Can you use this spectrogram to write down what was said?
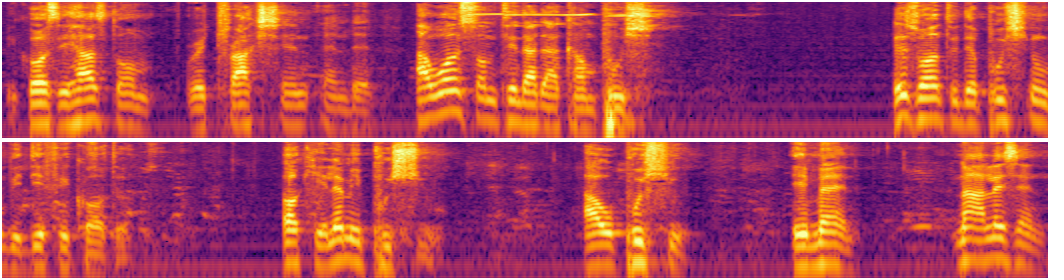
because it has some retraction and then I want something that I can push. This one to the pushing will be difficult too. Okay, let me push you. I will push you. Amen. Now listen.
